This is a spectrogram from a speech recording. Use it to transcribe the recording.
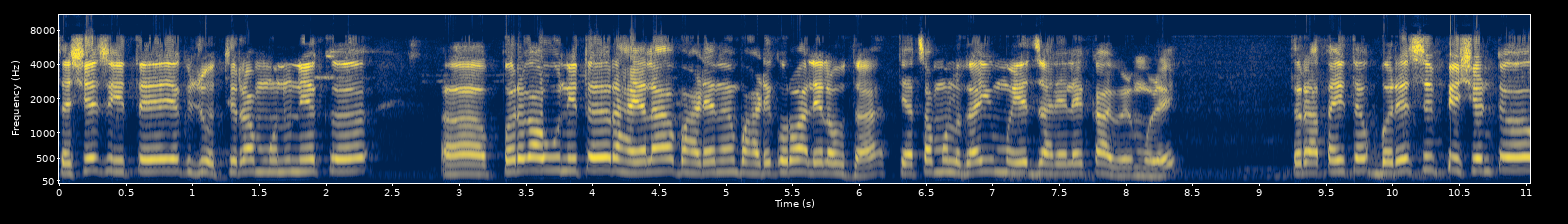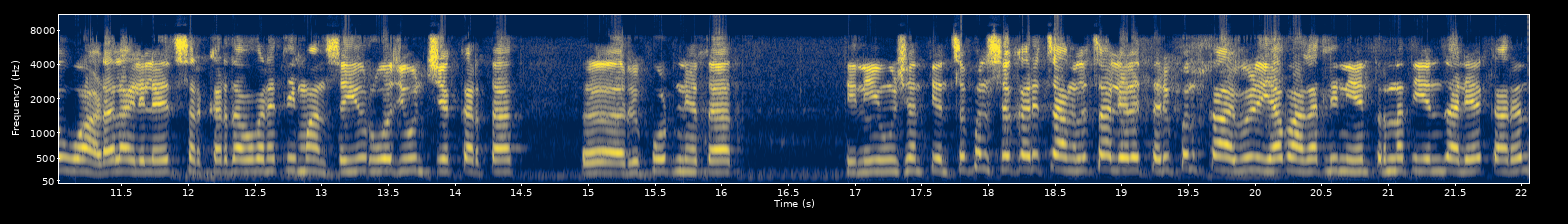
तसेच इथे एक ज्योतिराम म्हणून एक परगावून इथं राहायला भाड्यानं भाडेकरू आलेला होता. त्याचा मुलगाही मयत झालेला आहे कावेळमुळे तर आता इथं बरेचसे पेशंट वाढायला लागलेले आहेत. सरकार दवाखान्यातली माणसंही रोज येऊन चेक करतात रिपोर्ट नेतात. तिने येऊन शान त्यांचं पण सहकार्य चांगलं चाललेलं आहे तरी पण कावीळ ह्या भागातली नियंत्रणात येणं झाले आहे. कारण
